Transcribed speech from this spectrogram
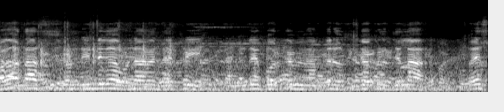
భగవత్ ఆశీస్సులు నిండుగా ఉండాలని చెప్పి హృదయపూర్వకంగా అందరూ శ్రీకాకుళం జిల్లా వైఎస్ఆర్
